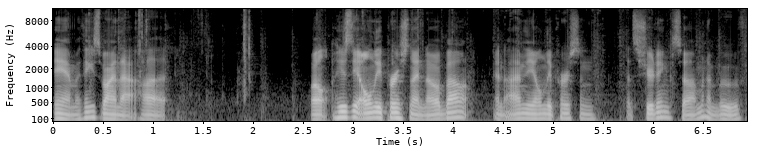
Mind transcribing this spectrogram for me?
Damn, I think he's behind that hut. Well, he's the only person I know about, and I'm the only person that's shooting, so I'm gonna move.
